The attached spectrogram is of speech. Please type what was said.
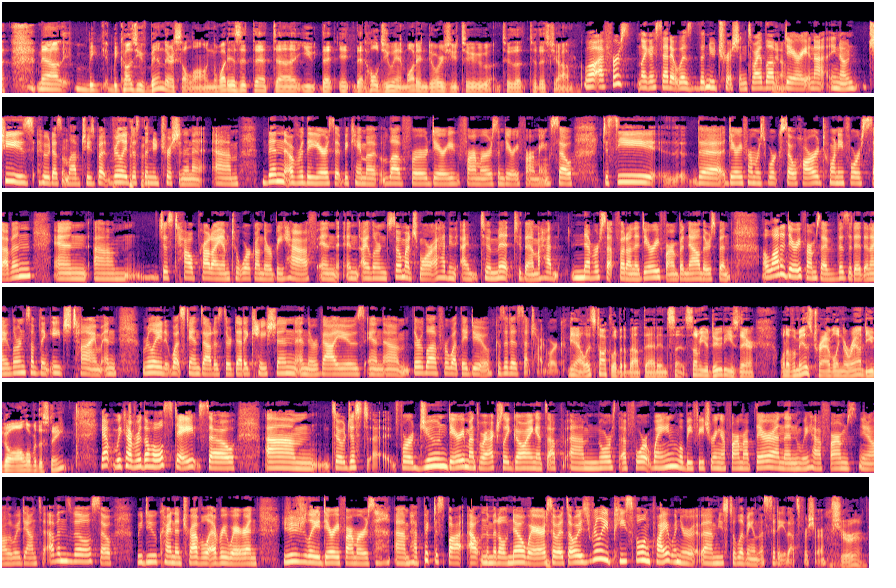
now, be, because you've been there so long, what is it that uh, you that it, that holds you in? What endures you to to the to this job? Well, at first like I said, it was the nutrition. So I love yeah. dairy and not, you know, cheese. Who doesn't love cheese? But really, just the nutrition in it. Um, then over the years, it became a love for dairy farmers and dairy farming. So to see the dairy farmers work so hard, 24/7, and um, just how proud I am to work on their behalf, and and I learned so much more. I had I, to admit to them, I had never set foot on a dairy farm, but now there's been a lot of dairy farms I've visited, and I learned something each time. And really, what stands out is their dedication and their values and um, their love for what they do, because it is such hard work. Yeah, let's talk a little bit about that and some of your duties there. One of them is traveling around. Do you go all over the state? Yep, we cover the whole state. So, um, so just uh, for June Dairy Month, we're actually going. It's up um, north of Fort Wayne. We'll be featuring a farm up there, and then we have farms, you know, all the way down to Evansville. So we do kind of travel everywhere, and usually dairy farmers um, have picked a spot out in the middle of nowhere, so it's always really peaceful and quiet when you're um, used to living in the city. That's for sure. Sure.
